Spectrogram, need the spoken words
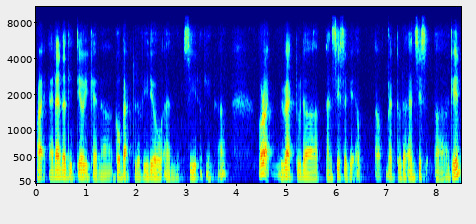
right? And then the detail you can uh, go back to the video and see it again. Huh? All right, we back to the ANSYS again. Uh, back to the ANSYS uh, again.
